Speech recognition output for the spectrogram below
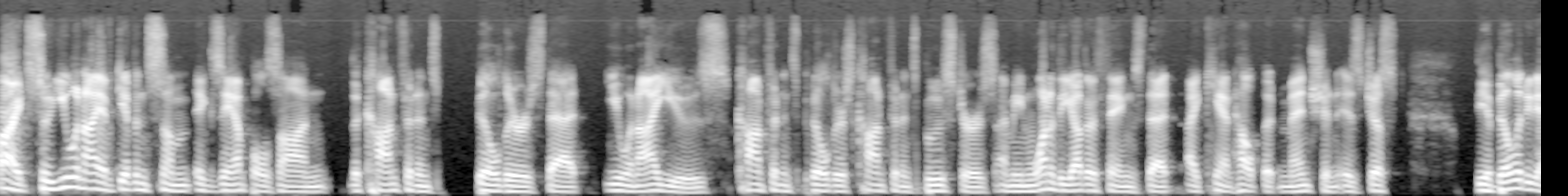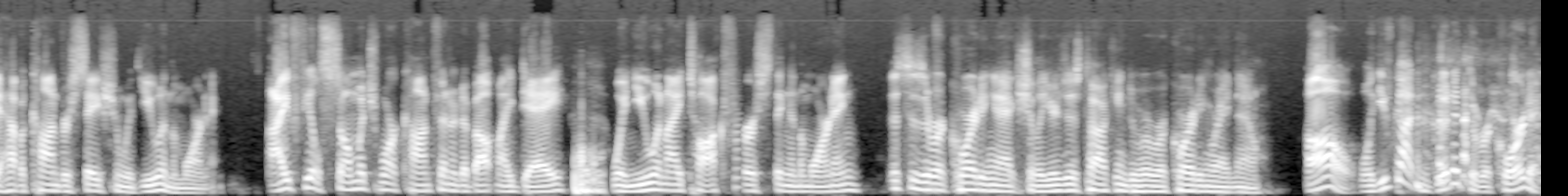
All right. So you and I have given some examples on the confidence builders that you and I use confidence builders, confidence boosters. I mean, one of the other things that I can't help but mention is just the ability to have a conversation with you in the morning. I feel so much more confident about my day when you and I talk first thing in the morning. This is a recording, actually. You're just talking to a recording right now. Oh, well, you've gotten good at the recording.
